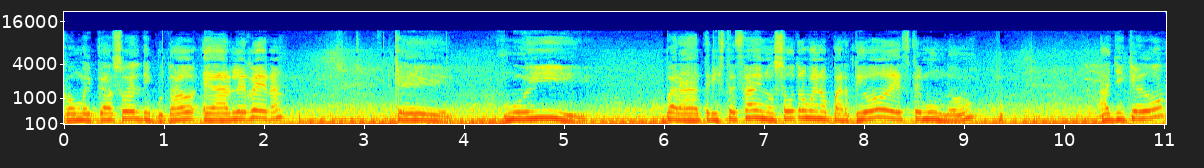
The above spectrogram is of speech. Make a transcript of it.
como el caso del diputado Earle Herrera, que muy para tristeza de nosotros, bueno, partió de este mundo. Allí quedó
